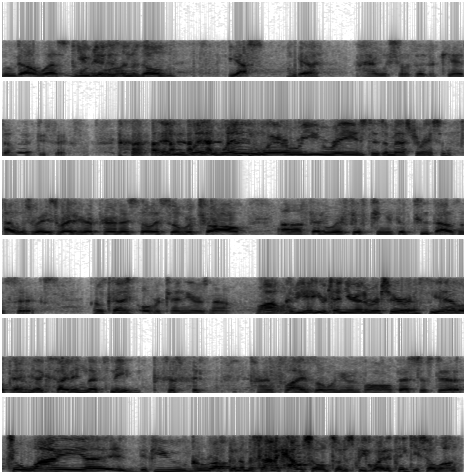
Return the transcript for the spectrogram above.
Moved out west. 21. You did as an adult? Yes. Okay. Yeah. I wish I was as a kid. I'm 56. and when, when and where were you raised as a master mason? I was raised right here at Paradise Valley Silver Trowel, uh, February 15th of 2006. Okay. Over 10 years now. Wow. Have you hit your 10 year anniversary already? Yes. You have. Okay. Yeah. Exciting. That's neat. Just it, time flies though when you're involved. That's just it. So why, uh, if you grew up in a Masonic household, so to speak, why did it take you so long?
